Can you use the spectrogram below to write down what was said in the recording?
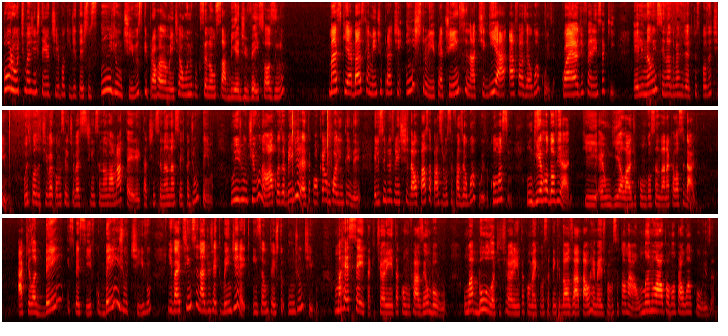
Por último, a gente tem o tipo aqui de textos injuntivos, que provavelmente é o único que você não sabia de vez sozinho, mas que é basicamente para te instruir, para te ensinar, te guiar a fazer alguma coisa. Qual é a diferença aqui? Ele não ensina do mesmo jeito que o expositivo. O expositivo é como se ele estivesse te ensinando uma matéria, ele está te ensinando acerca de um tema. O injuntivo não, é uma coisa bem direta, qualquer um pode entender. Ele simplesmente te dá o passo a passo de você fazer alguma coisa. Como assim? Um guia rodoviário, que é um guia lá de como você andar naquela cidade. Aquilo é bem específico, bem injuntivo e vai te ensinar de um jeito bem direto. Isso é um texto injuntivo uma receita que te orienta como fazer um bolo, uma bula que te orienta como é que você tem que dosar tal remédio para você tomar, um manual para montar alguma coisa,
